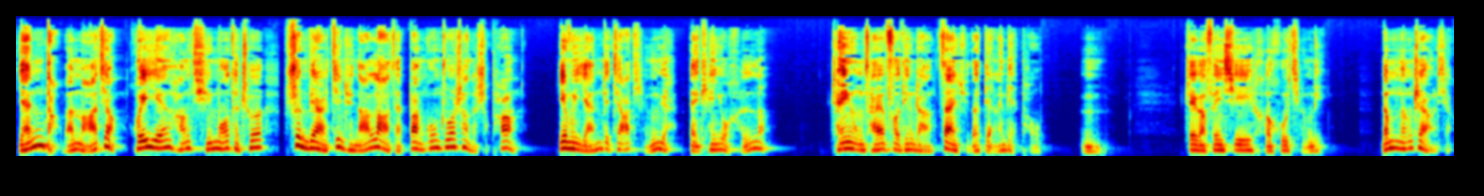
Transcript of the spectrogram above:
严打完麻将回银行骑摩托车，顺便进去拿落在办公桌上的手套呢？因为严的家挺远，那天又很冷。陈永才副厅长赞许的点了点头。嗯，这个分析合乎情理。能不能这样想？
